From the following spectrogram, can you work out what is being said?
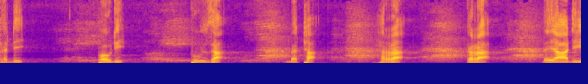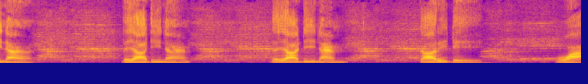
ဂတိဗုဒ္ဓိဘုဇပထဟရကရတရားဒီနံတရားဒီနံတရားဒီနံကာရိတေဝါ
